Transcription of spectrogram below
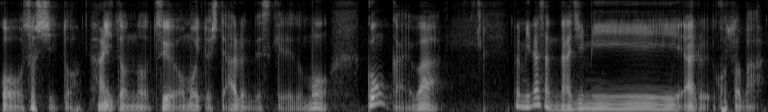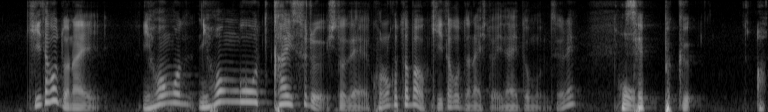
こうシーとはい。リートンの強い思いとしてあるんですけれども、今回はまあ皆さん馴染みある言葉聞いたことない日本語日本語を介する人でこの言葉を聞いたことない人はいないと思うんですよね。切腹。あ。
